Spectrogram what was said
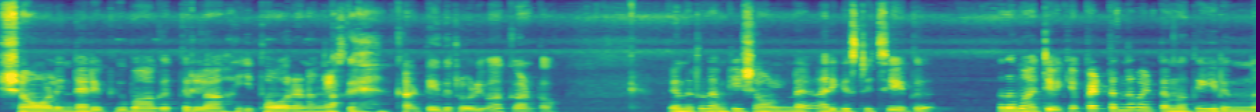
ഷോളിന്റെ അരക്ക് ഭാഗത്തുള്ള ഈ തോരണങ്ങളൊക്കെ കട്ട് ചെയ്തിട്ട് ഒഴിവാക്കാം കേട്ടോ. എന്നിട്ട് നമുക്ക് ഈ ഷോളിന്റെ അരികെ സ്റ്റിച്ച് ചെയ്ത് അത് മാറ്റി വയ്ക്കാം പെട്ടെന്ന് പെട്ടെന്ന് തീരുന്ന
